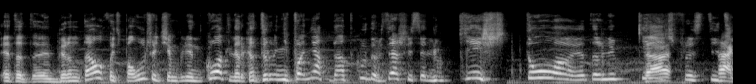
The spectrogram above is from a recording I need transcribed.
этот э, Бернтал хоть получше, чем, блин, Котлер, который непонятно откуда взявшийся Люк Кейдж. Что? Это Люк Кейдж, да. простите. Так,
